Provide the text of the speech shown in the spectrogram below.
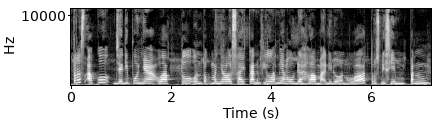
terus aku jadi punya waktu untuk menyelesaikan film yang udah lama di download terus disimpan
